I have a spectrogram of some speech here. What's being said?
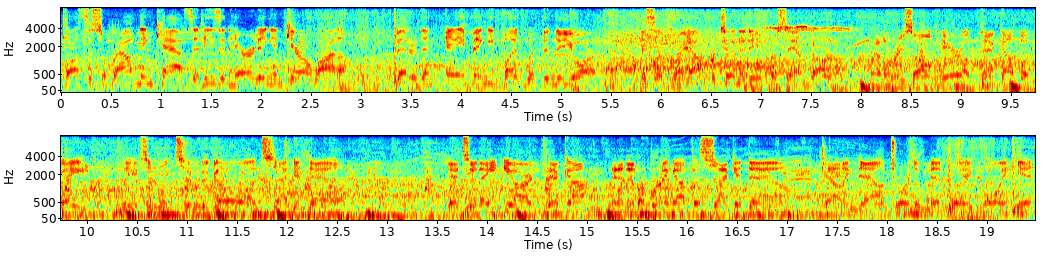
Plus the surrounding cast that he's inheriting in Carolina, better than anything he played with in New York. It's a great opportunity for Sam Darnold. And the result here, a pickup of eight. Leaves him with two to go on second down. It's an eight-yard pickup, and it'll bring up a second down. Counting down toward the midway point in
